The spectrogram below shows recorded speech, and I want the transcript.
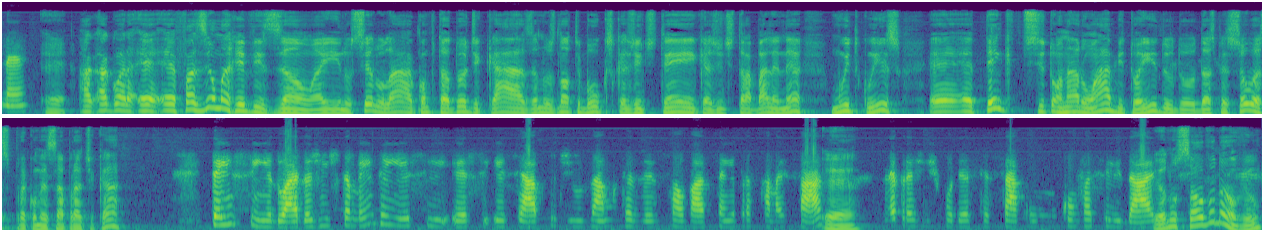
né? É. Agora, é, é, fazer uma revisão aí no celular, computador de casa, nos notebooks que a gente tem, que a gente trabalha né, muito com isso, é, é tem que se tornar um hábito aí do, do das pessoas para começar a praticar? Tem sim, Eduardo. A gente também tem esse, esse, esse hábito de usar muitas vezes salvar a senha para ficar mais fácil, é. né, para a gente poder acessar com, com facilidade. Eu não salvo não, viu?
